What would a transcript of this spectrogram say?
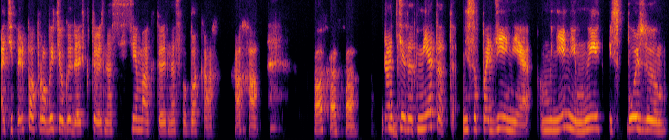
А теперь попробуйте угадать, кто из нас система, а кто из нас в облаках. Ха-ха. Ха-ха-ха. Кстати, этот метод несовпадения мнений мы используем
